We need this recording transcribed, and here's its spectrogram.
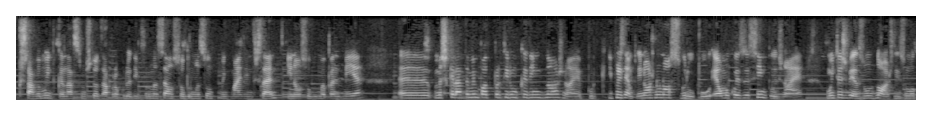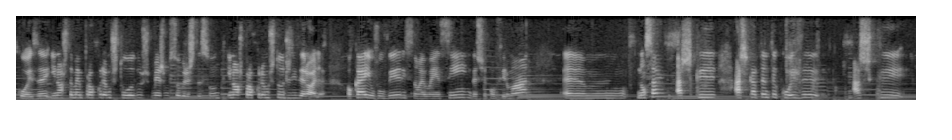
gostava muito que andássemos todos à procura de informação sobre um assunto muito mais interessante e não sobre uma pandemia, uh, mas se calhar também pode partir um bocadinho de nós, não é? Porque, e, por exemplo, e nós no nosso grupo é uma coisa simples, não é? Muitas vezes um de nós diz uma coisa e nós também procuramos todos, mesmo sobre este assunto, e nós procuramos todos dizer, olha, ok, eu vou ver, isso não é bem assim, deixa confirmar. Um, não sei, acho que, acho que há tanta coisa, acho que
